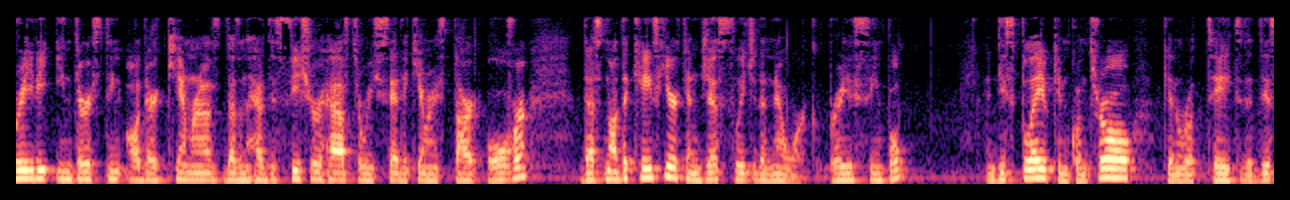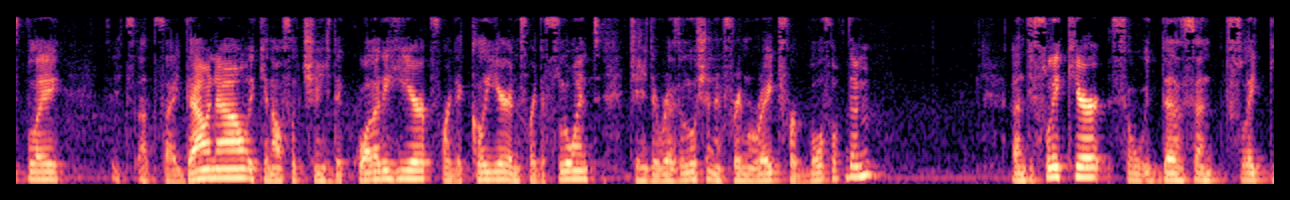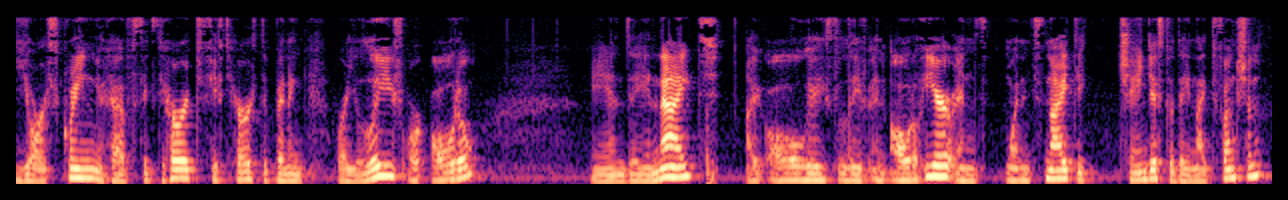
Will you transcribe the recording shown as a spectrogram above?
pretty interesting. Other cameras doesn't have this feature, have to reset the camera and start over. That's not the case here, you can just switch the network. Pretty simple. And display, you can control, you can rotate the display. it's upside down now. You can also change the quality here for the clear and for the fluent, change the resolution and frame rate for both of them. Anti-flicker, so it doesn't flick your screen. You have 60 Hertz, 50 Hertz, depending where you live, or auto. And day and night, I always leave an auto here, and when it's night, it changes to the night function.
